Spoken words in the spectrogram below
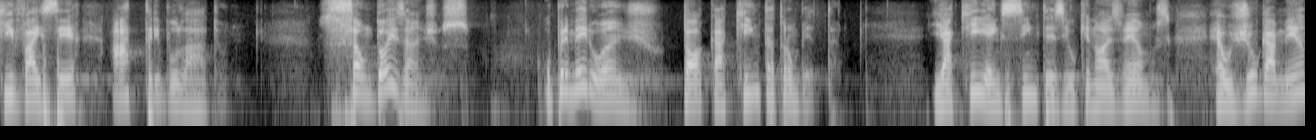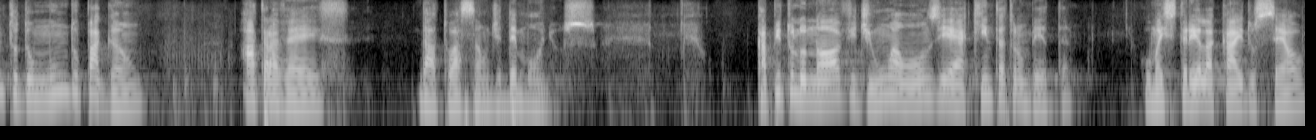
que vai ser atribulado. São dois anjos. O primeiro anjo toca a quinta trombeta. E aqui, em síntese, o que nós vemos é o julgamento do mundo pagão através da atuação de demônios. Capítulo 9, de 1 a 11, é a quinta trombeta. Uma estrela cai do céu.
